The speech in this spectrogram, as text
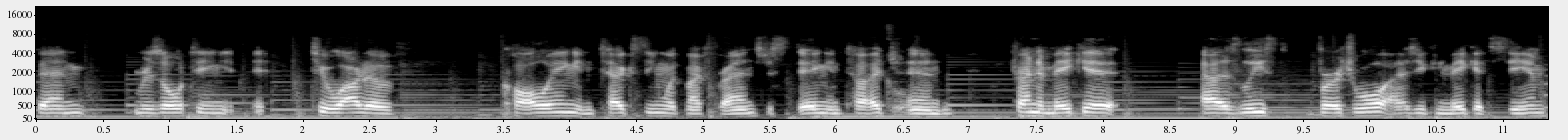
been resulting to a lot of calling and texting with my friends, just staying in touch Cool. and trying to make it as least virtual as you can make it seem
